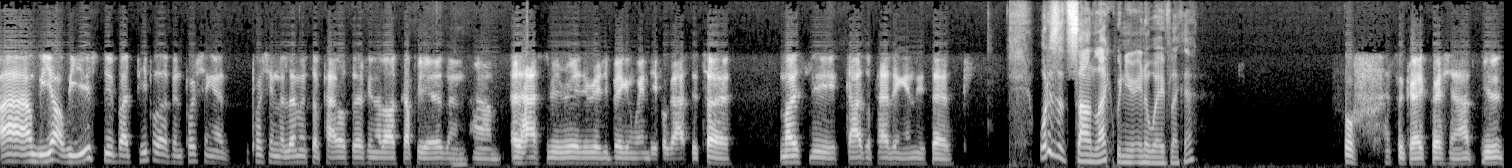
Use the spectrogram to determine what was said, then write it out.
uh, yeah, we used to, but people have been pushing it, pushing the limits of paddle surfing the last couple of years, and um, it has to be really, really big and windy for guys to tow. Mostly, guys are paddling in these days. What does it sound like when you're in a wave like that? Oof, that's a great question. I, you,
